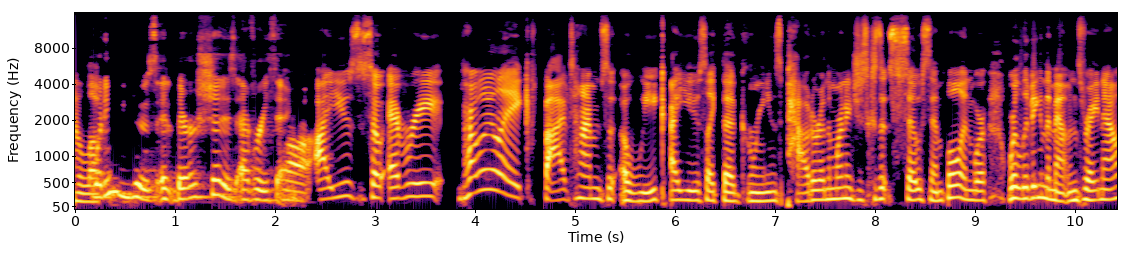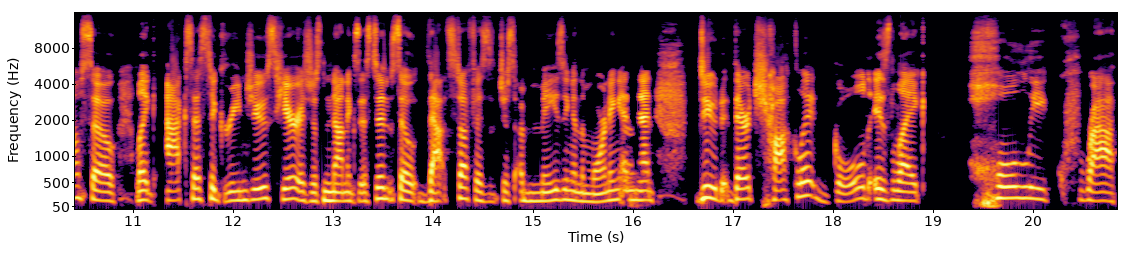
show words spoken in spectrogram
I love what do you use? Their shit is everything. Uh, I use so every probably like five times a week. I use like the greens powder in the morning just because it's so simple. And we're we're living in the mountains right now, so like access to green juice here is just non-existent. So that stuff is just amazing in the morning. And then, dude, their chocolate gold is like holy crap,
